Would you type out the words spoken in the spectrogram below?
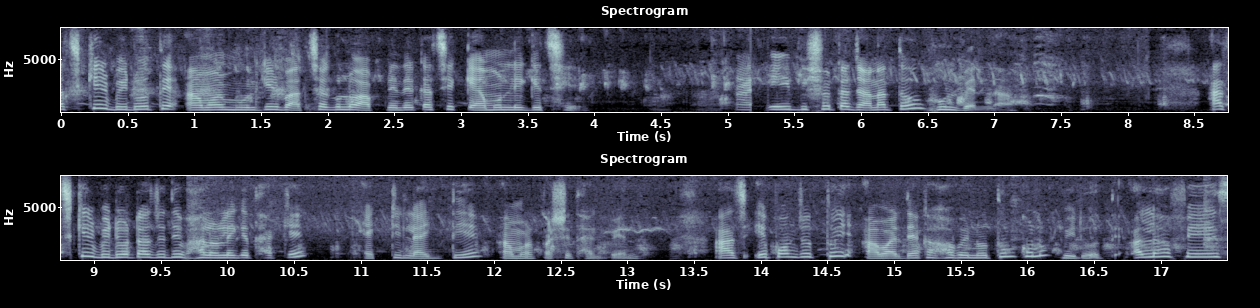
আজকের ভিডিওতে আমার মুরগির বাচ্চাগুলো আপনাদের কাছে কেমন লেগেছে? এই বিষয়টা জানাতেও ভুলবেন না। আজকের ভিডিওটা যদি ভালো লেগে থাকে, একটি লাইক দিয়ে আমার পাশে থাকবেন। আজ এ পর্যন্তই, আবার দেখা হবে নতুন কোনো ভিডিওতে। আল্লাহ হাফিজ।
